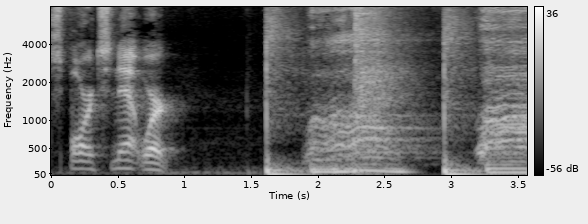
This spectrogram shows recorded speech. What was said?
Sports Network. Hey Hey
